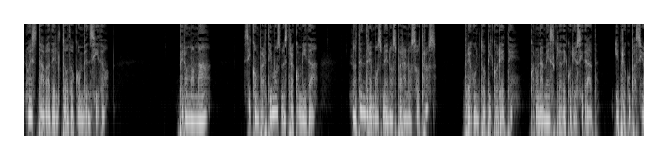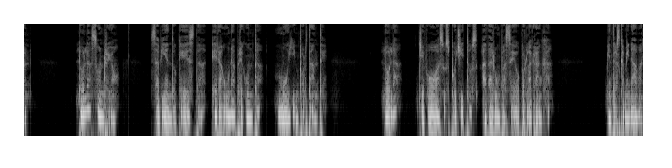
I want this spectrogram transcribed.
no estaba del todo convencido. Pero mamá, si compartimos nuestra comida, ¿no tendremos menos para nosotros? preguntó Picorete, con una mezcla de curiosidad y preocupación. Lola sonrió, sabiendo que esta era una pregunta muy importante. Lola llevó a sus pollitos a dar un paseo por la granja. Mientras caminaban,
